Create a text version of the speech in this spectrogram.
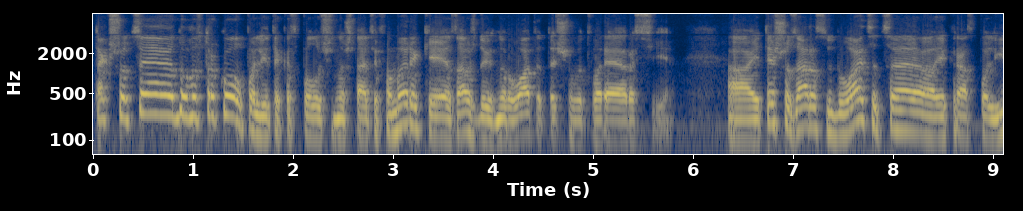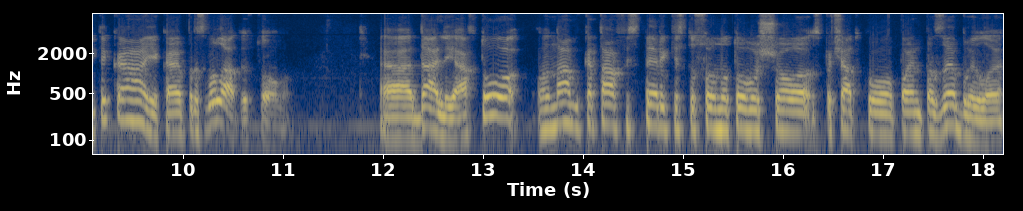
Так що це довгострокова політика Сполучених Штатів Америки завжди ігнорувати те, що витворяє Росія. А і те, що зараз відбувається, це якраз політика, яка призвела до того. Е, Далі, а хто нам катав істерики стосовно того, що спочатку по НПЗ били,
